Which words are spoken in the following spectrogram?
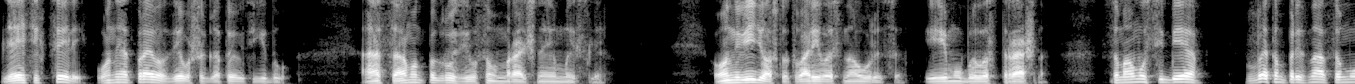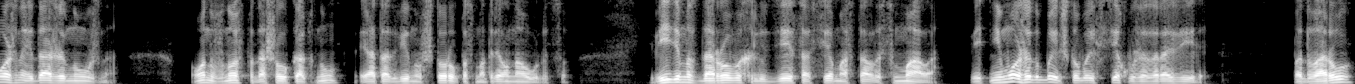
Для этих целей он и отправил девушек готовить еду. А сам он погрузился в мрачные мысли. Он видел, что творилось на улице, и ему было страшно. Самому себе в этом признаться можно и даже нужно. Он вновь подошел к окну и, отодвинув штору, посмотрел на улицу. Видимо, здоровых людей совсем осталось мало. Ведь не может быть, чтобы их всех уже заразили. По двору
